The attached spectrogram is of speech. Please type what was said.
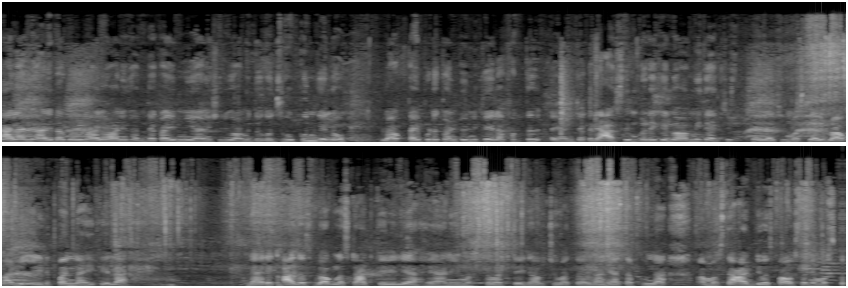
काल आम्ही आयदा करून आलो आणि संध्याकाळी मी आणि श्रीव आम्ही दोघं झोपून गेलो. ब्लॉग काही पुढे कंटिन्यू केला फक्त यांच्याकडे आसिमकडे गेलो आम्ही. त्यांची खेळाची मस्ती ब्लॉग आम्ही एड पण नाही केला. डायरेक्ट आजच ब्लॉगला स्टार्ट केलेली आहे आणि मस्त वाटते गावचे वातावरण. आणि आता पुन्हा मस्त आठ दिवस पावसाने मस्त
